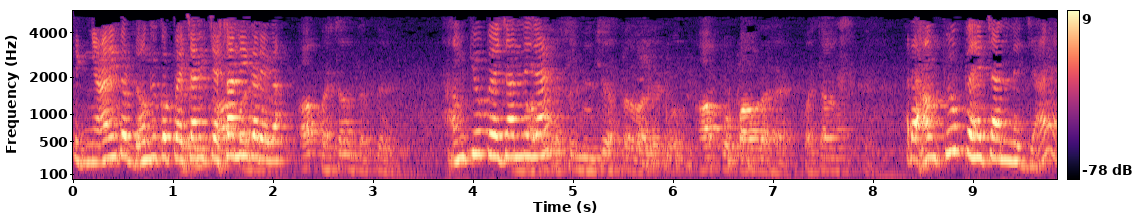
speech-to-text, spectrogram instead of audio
ज्ञानी तो ढोंगी को पहचान चेष्टा नहीं करेगा। आप पहचान सकते हैं। हम क्यों पहचानने जाए? नीचे स्तर वाले को आपको पावर है पहचान अरे हम क्यों पहचानने जाए?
